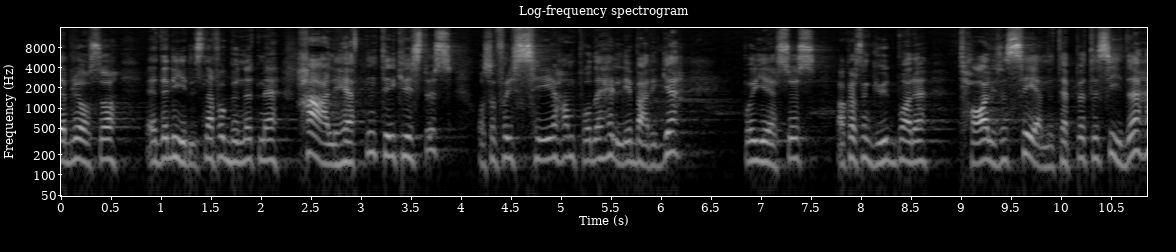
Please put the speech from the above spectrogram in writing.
Det blir også, eh, det Lidelsen er forbundet med herligheten til Kristus. Og så får de se ham på det hellige berget, hvor Jesus, akkurat som Gud, bare tar liksom sceneteppet til side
